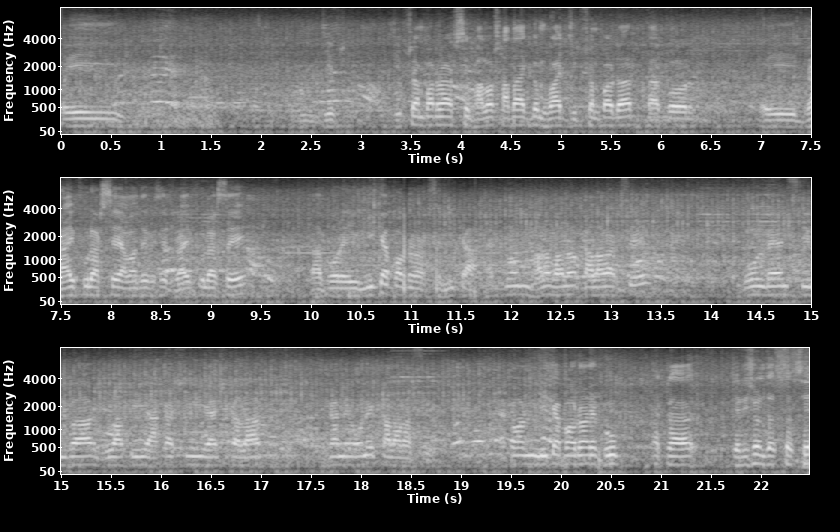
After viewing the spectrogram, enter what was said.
ওই জিপ- জিপসাম পাউডার আসছে, ভালো সাদা একদম হোয়াইট জিপসাম পাউডার। তারপর ওই ড্রাই ফুল আসছে, আমাদের কাছে ড্রাই ফুল আছে তারপর এই মিকা পাউডার আসছে, মিকা। একদম ভালো ভালো কালার আসছে। গোল্ডেন সিলভার গোলাপি, আকাশি অ্যাশ কালার এখানে অনেক কালার আছে। এখন মিকা পাউডারে খুব একটা ট্রেডিশন যাচ্ছে।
